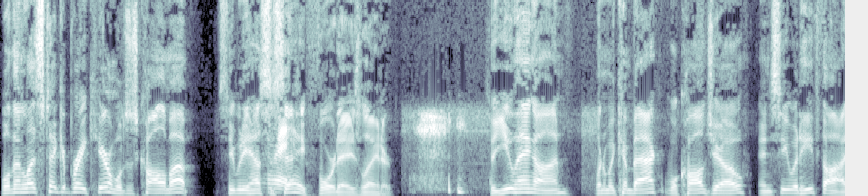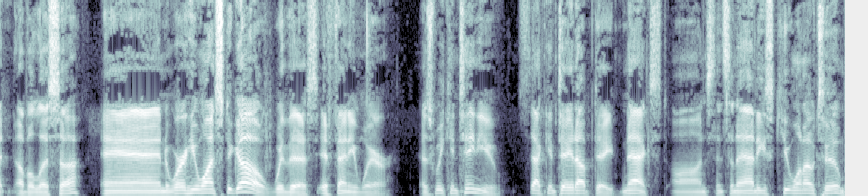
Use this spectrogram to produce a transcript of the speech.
Well, then let's take a break here and we'll just call him up, see what he has to All right. say four days later. so you hang on. When we come back, we'll call Joe and see what he thought of Alyssa and where he wants to go with this, if anywhere, as we continue. Second date update next on Cincinnati's Q102.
